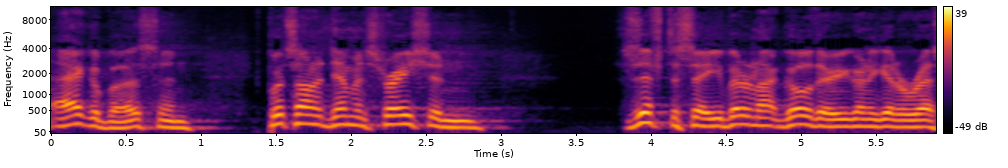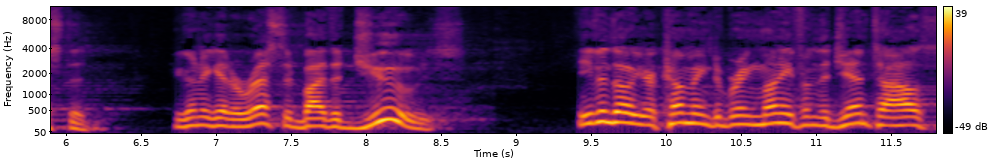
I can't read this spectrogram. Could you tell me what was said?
Agabus and puts on a demonstration as if to say, you better not go there, you're going to get arrested. You're going to get arrested by the Jews. Even though you're coming to bring money from the Gentiles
